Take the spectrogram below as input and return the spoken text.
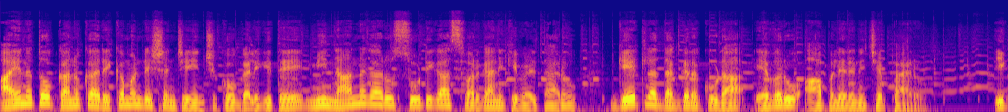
ఆయనతో కనుక రికమెండేషన్ చేయించుకోగలిగితే మీ నాన్నగారు సూటిగా స్వర్గానికి వెళ్తారు గేట్ల దగ్గర కూడా ఎవరూ ఆపలేరని చెప్పారు. ఇక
